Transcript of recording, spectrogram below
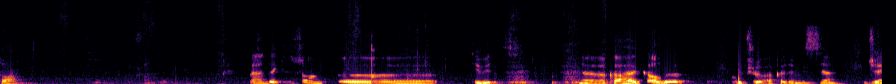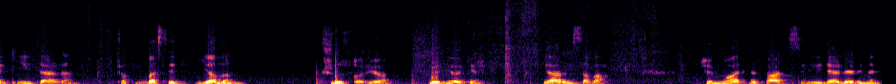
Doğan. Bendeki son e, tweet e, KHK'lı uçu akademisyen Cenk Yiğiter'den çok basit, yalın şunu soruyor ve diyor ki yarın sabah tüm muhalefet partisi liderlerinin,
